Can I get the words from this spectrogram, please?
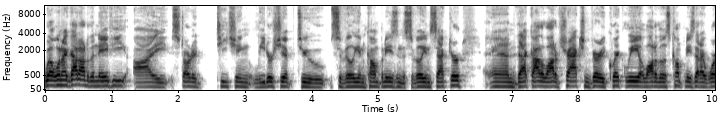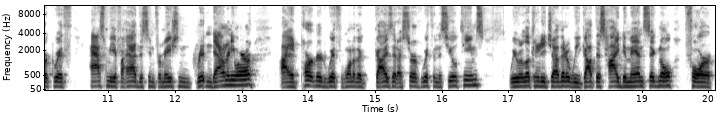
Well, when I got out of the Navy, I started teaching leadership to civilian companies in the civilian sector. And that got a lot of traction very quickly. A lot of those companies that I worked with asked me if I had this information written down anywhere. I had partnered with one of the guys that I served with in the SEAL teams. We were looking at each other. We got this high demand signal for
